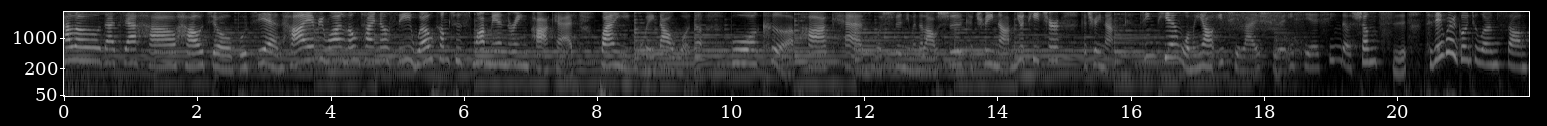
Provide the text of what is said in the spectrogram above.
Hello，大家好，好久不见。Hi everyone, long time no see. Welcome to Smart Mandarin Podcast. 欢迎回到我的 播客 Podcast。我是你们的老师 Katrina, your teacher Katrina. 今天我们要一起来学一些新的生词。Today we're going to learn some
